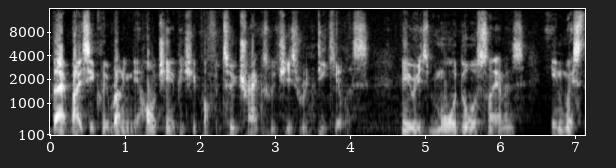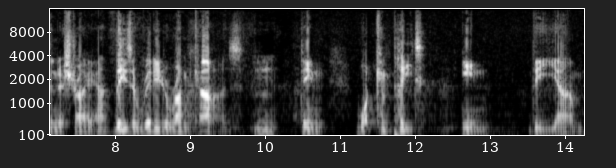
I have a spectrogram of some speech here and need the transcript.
they're basically running their whole championship off of two tracks, which is ridiculous. There is more door slammers in Western Australia. These are ready to run cars than what compete in the um,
